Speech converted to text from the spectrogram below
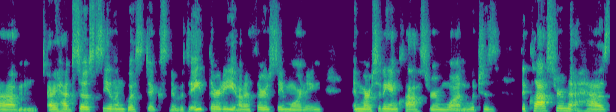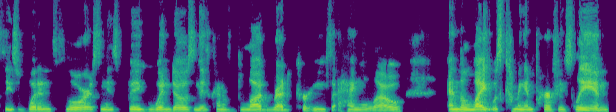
um, I had sociolinguistics, and it was 8.30 on a Thursday morning, and we are sitting in classroom one, which is the classroom that has these wooden floors and these big windows and these kind of blood red curtains that hang low and the light was coming in perfectly and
